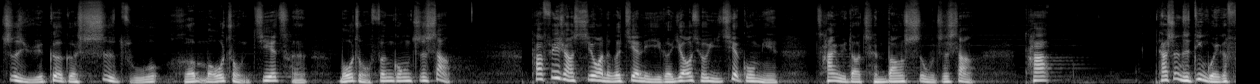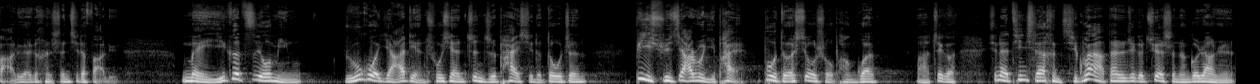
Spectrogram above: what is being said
置于各个氏族和某种阶层、某种分工之上。他非常希望能够建立一个要求一切公民参与到城邦事务之上。他，他甚至定过一个法律，一个很神奇的法律：每一个自由民，如果雅典出现政治派系的斗争，必须加入一派，不得袖手旁观。啊，这个现在听起来很奇怪啊，但是这个确实能够让人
